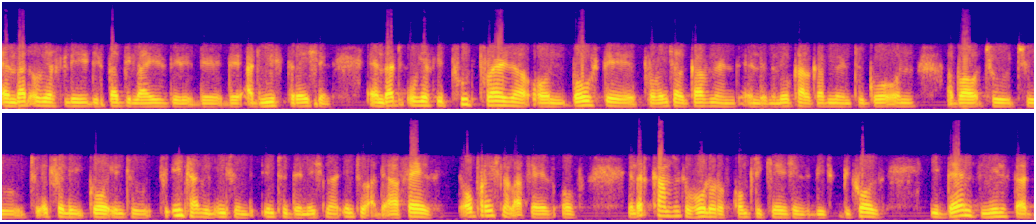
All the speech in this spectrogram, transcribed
and that obviously destabilizes the, the, the administration, and that obviously put pressure on both the provincial government and the local government to go on about to to to actually go into to intervene into into the national into the affairs, the operational affairs of, and that comes with a whole lot of complications because it then means that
